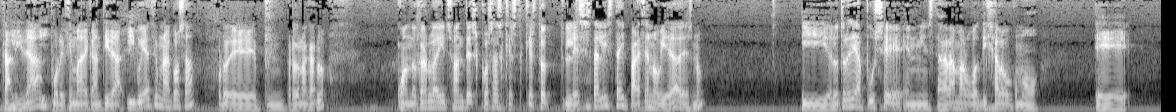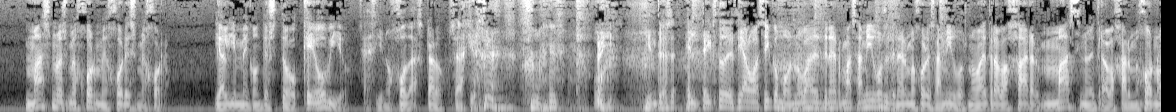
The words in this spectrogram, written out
calidad por encima de cantidad. Y voy a hacer una cosa, eh, perdona Carlos, cuando Carlos ha dicho antes cosas que, que esto lees esta lista y parecen novedades, ¿no? Y el otro día puse en mi Instagram algo, dije algo como eh, más no es mejor, mejor es mejor. Y alguien me contestó, qué obvio. O sea, si no jodas, claro. O sea, que... y entonces el texto decía algo así como, no va de tener más amigos, de tener mejores amigos. No va de trabajar más, sino de trabajar mejor. ¿no?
